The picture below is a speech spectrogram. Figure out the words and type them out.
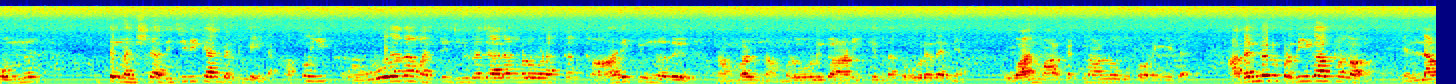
കൊന്ന് ഇട്ട് മനുഷ്യന് അതിജീവിക്കാൻ പറ്റുകയില്ല. അപ്പൊ ഈ ക്രൂരത മറ്റ് ജീവജാലങ്ങളോടൊക്കെ കാണിക്കുന്നത് നമ്മൾ നമ്മളോട് കാണിക്കുന്ന ക്രൂരത തന്നെയാണ്. കുവാൻ മാർക്കറ്റ് നാളിലോ ഇത് തുടങ്ങിയത് തന്നെ. അതന്നെ ഒരു പ്രതീകാത്മകമാണ്. എല്ലാ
